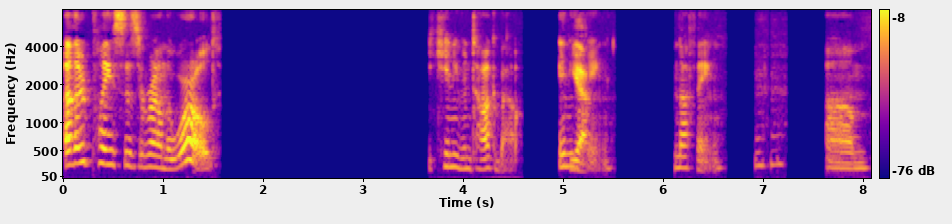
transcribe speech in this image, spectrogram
other places around the world, you can't even talk about Yeah. anything, nothing. Mhm. Um,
